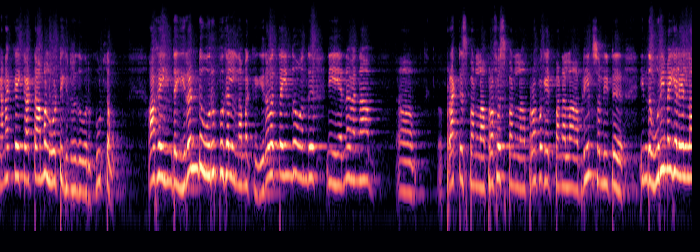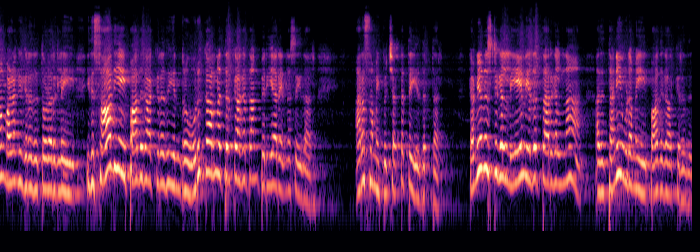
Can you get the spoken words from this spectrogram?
கணக்கை காட்டாமல் ஓட்டுகின்றது ஒரு கூட்டம். ஆக இந்த இரண்டு உறுப்புகள் நமக்கு இருபத்தைந்தும் வந்து நீ என்ன வேணால் ப்ராக்டிஸ் பண்ணலாம் ப்ரொஃபஸ் பண்ணலாம் ப்ரோபகேட் பண்ணலாம் அப்படின்னு சொல்லிட்டு இந்த உரிமைகள் எல்லாம் வழங்குகிறது தொடர்களை. இது சாதியை பாதுகாக்கிறது என்ற ஒரு காரணத்திற்காகத்தான் பெரியார் என்ன செய்தார்? அரசமைப்பு சட்டத்தை எதிர்த்தார். கம்யூனிஸ்டுகள் ஏன் எதிர்த்தார்கள்னா அது தனி உடைமையை பாதுகாக்கிறது.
